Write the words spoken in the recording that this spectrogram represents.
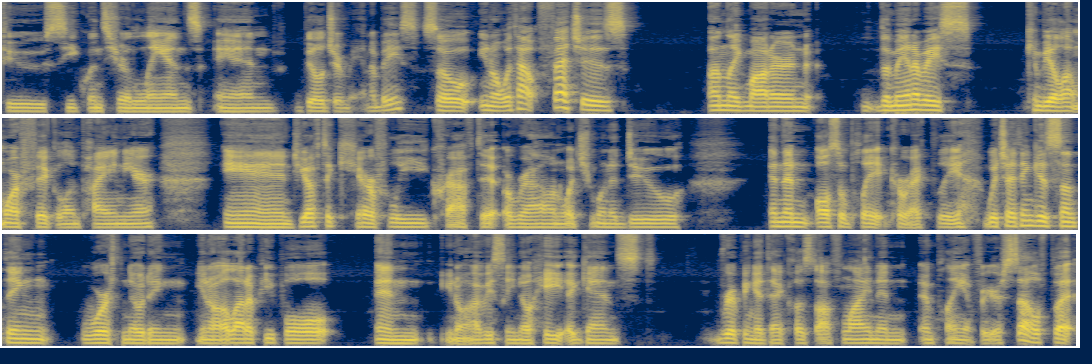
to sequence your lands and build your mana base. So, you know, without fetches, unlike Modern, the mana base can be a lot more fickle in Pioneer, and you have to carefully craft it around what you want to do and then also play it correctly, which I think is something worth noting. You know, a lot of people and you know obviously no hate against ripping a deck list offline and, and playing it for yourself but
